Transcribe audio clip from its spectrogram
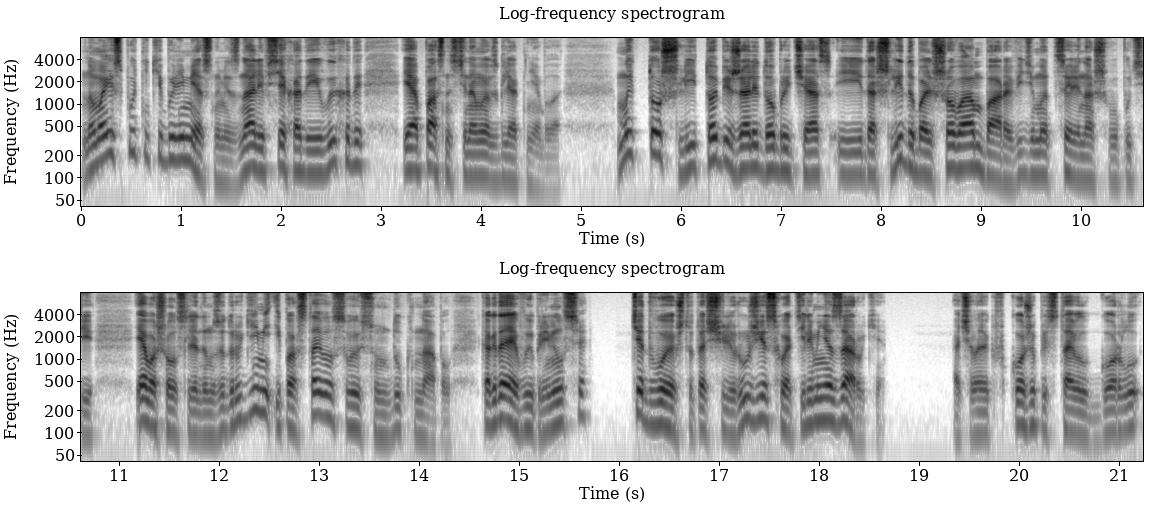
Но мои спутники были местными, знали все ходы и выходы, и опасности, на мой взгляд, не было. Мы то шли, то бежали добрый час и дошли до большого амбара, видимо, цели нашего пути. Я вошел следом за другими и поставил свой сундук на пол. Когда я выпрямился, те двое, что тащили ружья, схватили меня за руки а человек в коже приставил к горлу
